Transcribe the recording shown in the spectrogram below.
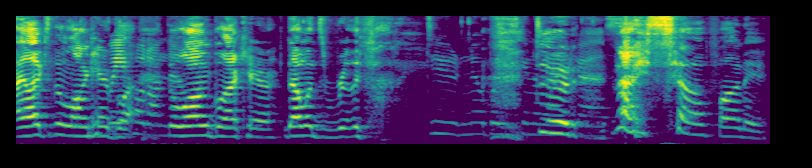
I liked the long hair, Wait, hold on the now. long black hair. That one's really funny. Dude, nobody's gonna Dude, like us. Dude, that is so funny.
